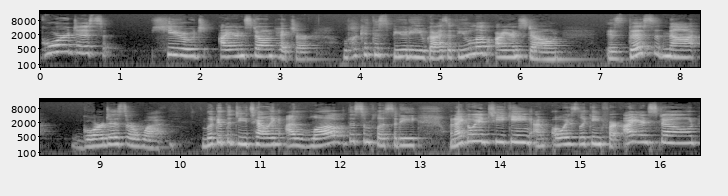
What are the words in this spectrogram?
gorgeous, huge ironstone pitcher. Look at this beauty, you guys. If you love ironstone, is this not gorgeous or what? Look at the detailing. I love the simplicity. When I go antiquing, I'm always looking for ironstone.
